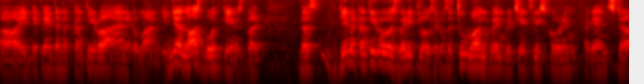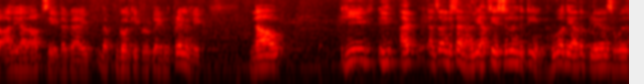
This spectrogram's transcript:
Uh, they played them at Kantira and at Oman. India lost both games, but the game at Kantira was very close. It was a 2-1 win with Jeje scoring against uh, Ali Al Habsi, the guy, the goalkeeper who played in the Premier League. Now, he, he I, as I understand, Ali Habsi is still in the team. Who are the other players who will,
